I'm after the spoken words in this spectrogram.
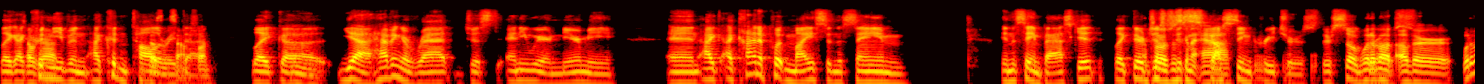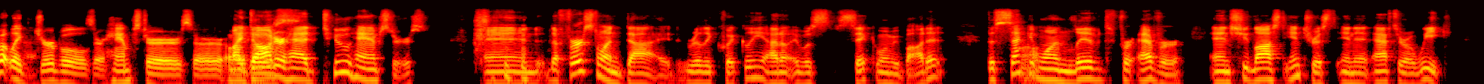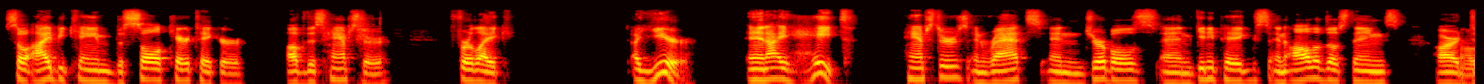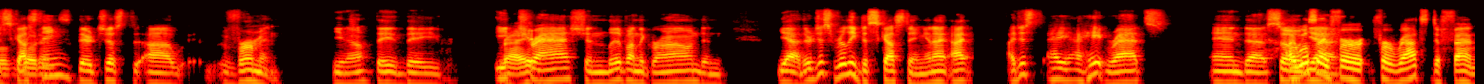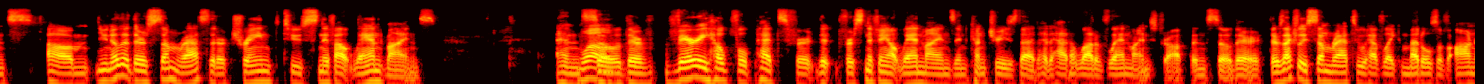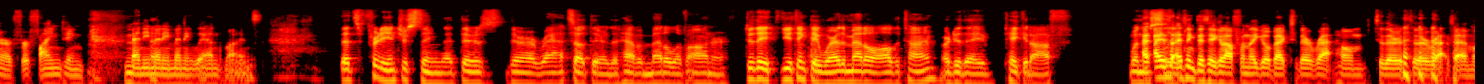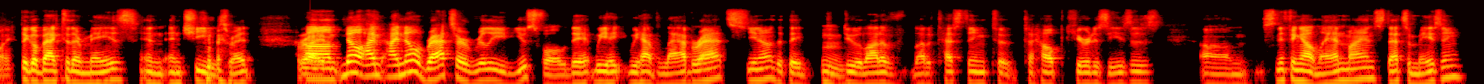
Like I Oh, couldn't God. even, I couldn't tolerate that. fun. Like, uh, yeah, having a rat just anywhere near me, and I, I kind of put mice in the same, in the same basket. Like they're That's what I just just disgusting creatures. They're so. What about other? What about like gerbils or hamsters or? my daughter those- had two hamsters and the first one died really quickly i don't it was sick when we bought it the second Wow. one lived forever and she lost interest in it after a week so i became the sole caretaker of this hamster for like a year and i hate hamsters and rats and gerbils and guinea pigs and all of those things are All disgusting. they're just uh vermin you know? They they eat Right. trash and live on the ground and yeah they're just really disgusting. And i i, I just I, I hate rats. And uh so I will yeah. say for for rats' defense, um, you know that there's some rats that are trained to sniff out landmines, and Well- so they're very helpful pets for for sniffing out landmines in countries that had had a lot of landmines drop. And so there there's actually some rats who have like medals of honor for finding many many many landmines. that's pretty interesting that there's there are rats out there that have a medal of honor do they do you think they wear the medal all the time or do they take it off when they I, I think they take it off when they go back to their rat home to their to their rat family. they go back to their maze and, and cheese right Right. Um, no, I, I know rats are really useful. They we we have lab rats, you know, that they Mm. do a lot of lot of testing to to help cure diseases. Um, sniffing out landmines, that's amazing.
